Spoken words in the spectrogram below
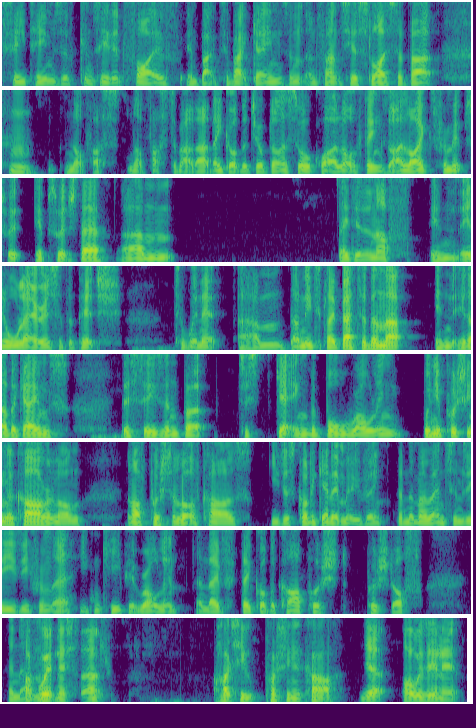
see teams have conceded five in back to back games and, and fancy a slice of that. Hmm. Not fussed, not fussed about that. They got the job done. I saw quite a lot of things that I liked from Ipswich, Ipswich there. Um, they did enough in in all areas of the pitch to win it. Um, they'll need to play better than that in in other games this season, but just getting the ball rolling when you're pushing a car along, and I've pushed a lot of cars. You just got to get it moving. Then the momentum's easy from there. You can keep it rolling, and they've they've got the car pushed pushed off. And I've um, witnessed that. Hutchie pushing a car? Yeah, I was in it.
